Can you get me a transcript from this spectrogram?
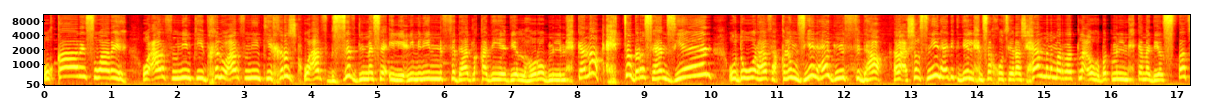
وقاري صواريه وعارف منين كيدخل وعارف منين كيخرج وعارف بزاف د المسائل. يعني منين نفذ هاد القضية ديال الهروب من المحكمة؟ حتى درسها مزيان ودورها في عقلو مزيان. عاد نفذها. راه 10 سنين هذيك ديال الحبس أخوتي راه شحال من مرة طلع وهبط من المحكمة ديال السطات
